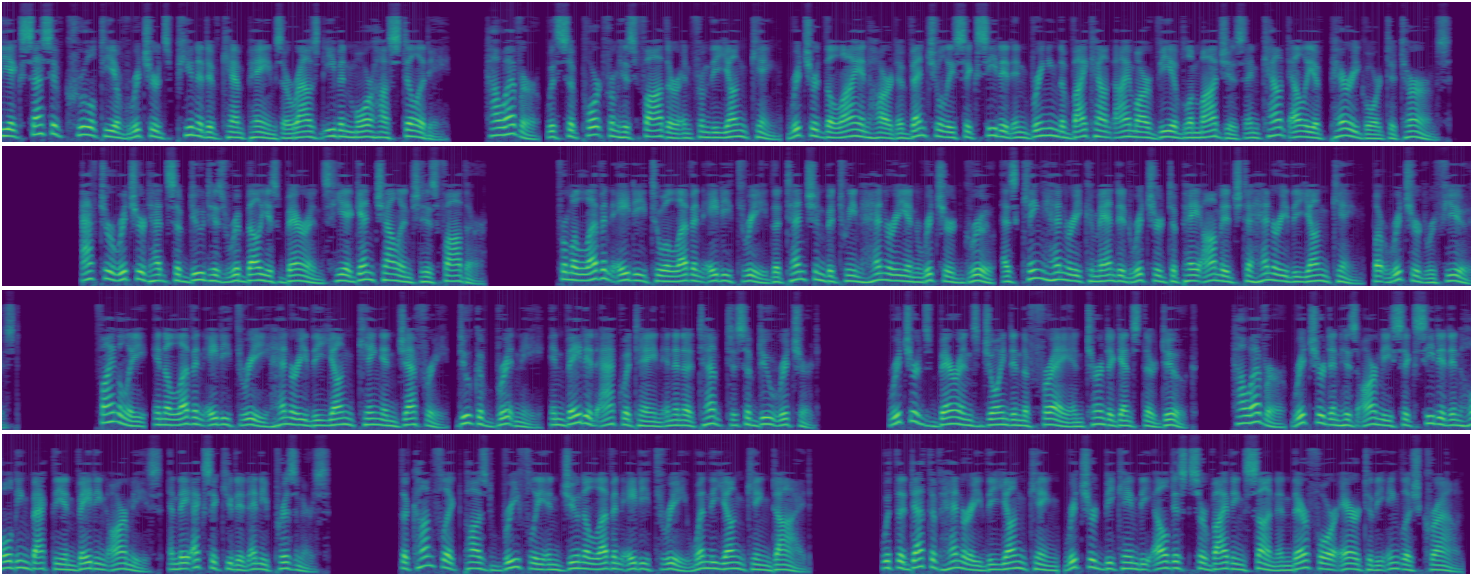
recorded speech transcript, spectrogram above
The excessive cruelty of Richard's punitive campaigns aroused even more hostility. However, with support from his father and from the young king, Richard the Lionheart eventually succeeded in bringing the Viscount Aymar V of Limoges and Count Elie of Périgord to terms. After Richard had subdued his rebellious barons he again challenged his father. From 1180 to 1183 the tension between Henry and Richard grew, as King Henry commanded Richard to pay homage to Henry the young king, but Richard refused. Finally, in 1183 Henry the young king and Geoffrey, Duke of Brittany, invaded Aquitaine in an attempt to subdue Richard. Richard's barons joined in the fray and turned against their duke. However, Richard and his army succeeded in holding back the invading armies, and they executed any prisoners. The conflict paused briefly in June 1183 when the young king died. With the death of Henry the young king, Richard became the eldest surviving son and therefore heir to the English crown.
